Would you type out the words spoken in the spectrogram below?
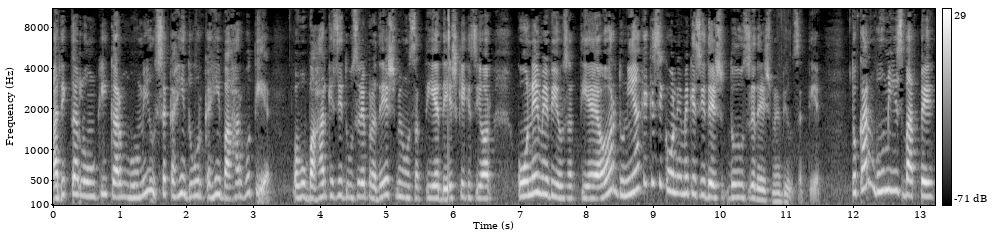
अधिकतर लोगों की कर्म भूमि उससे कहीं दूर, कहीं बाहर होती है। और वो बाहर किसी दूसरे प्रदेश में हो सकती है, देश के किसी और कोने में भी हो सकती है और दुनिया के किसी कोने में किसी देश, दूसरे देश में भी हो सकती है। तो कर्म भूमि इस बात पे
